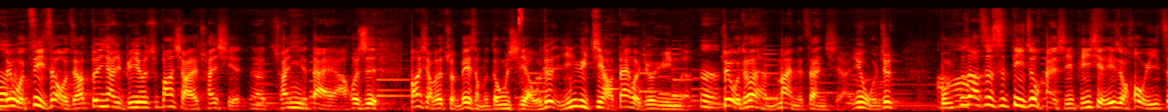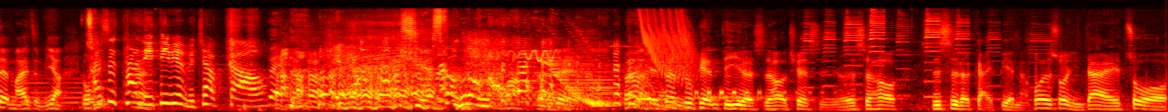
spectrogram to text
所以我自己知道，我只要蹲下去，比如是帮小孩穿鞋，呃，穿鞋带啊，或是帮小孩准备什么东西啊，我就已经预计好，待会就会晕了，嗯，所以我都会很慢的站起来，因为我就，我不知道这是地中海型贫血的一种后遗症吗，还是怎么样？还是它离地面比较高，对，血上不到脑啊，对，而且血色素偏低的时候，确实有的时候姿势的改变了，或者说你在做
